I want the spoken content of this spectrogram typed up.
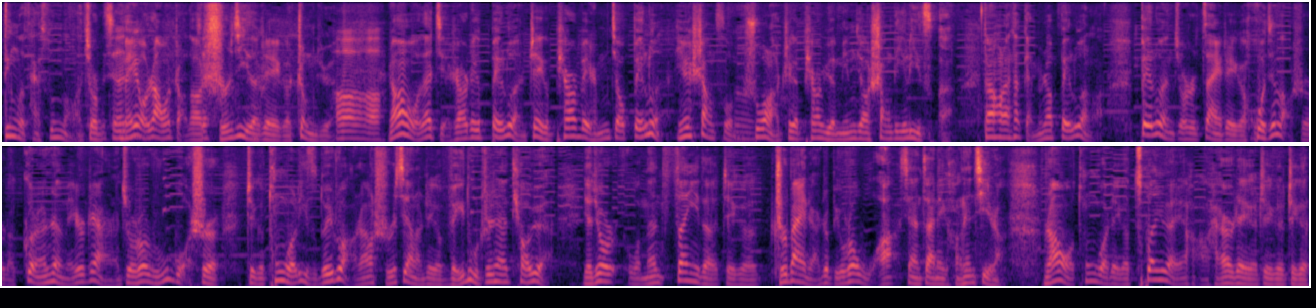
钉子太孙子了，就是没有让我找到实际的这个证据。好好好，然后我再解释一下这个悖论，这个片儿为什么叫悖论？因为上次我们说了，这个片儿原名叫《上帝粒子》，但是后来它改名叫悖论了。悖论就是在这个霍金老师的个人认为是这样的，就是说，如果是这个通过粒子对撞，然后实现了这个维度之间的跳跃，也就是我们翻译的这个直白一点，就比如说我现在在那个航天器上，然后我通过这个穿越也好，还是这个这个这个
